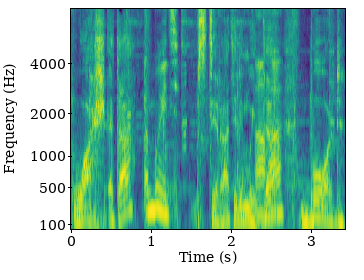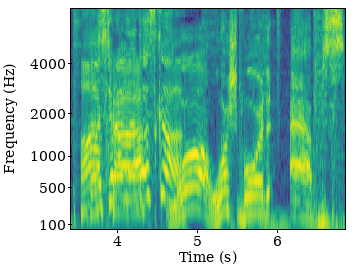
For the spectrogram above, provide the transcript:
Wash – это Мыть. стирать или мыть, Ага. да? Board. А, Доска. стиральная доска. О, washboard abs.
